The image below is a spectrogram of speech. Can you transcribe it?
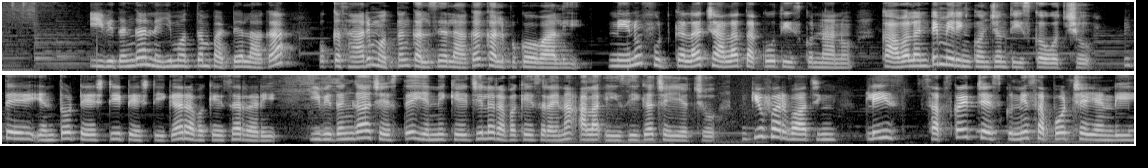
ఈ విధంగా నెయ్యి మొత్తం పట్టేలాగా ఒక్కసారి మొత్తం కలిసేలాగా కలుపుకోవాలి. నేను ఫుడ్ కలర్ చాలా తక్కువ తీసుకున్నాను. కావాలంటే మీరు ఇంకొంచెం తీసుకోవచ్చు. అంతే ఎంతో టేస్టీ టేస్టీగా రవ కేసర్ రెడీ. ఈ విధంగా చేస్తే ఎన్ని కేజీల రవ కేసరైనా అలా ఈజీగా చేయొచ్చు. Thank you for watching please subscribe చేసుకుని సపోర్ట్ చేయండి.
